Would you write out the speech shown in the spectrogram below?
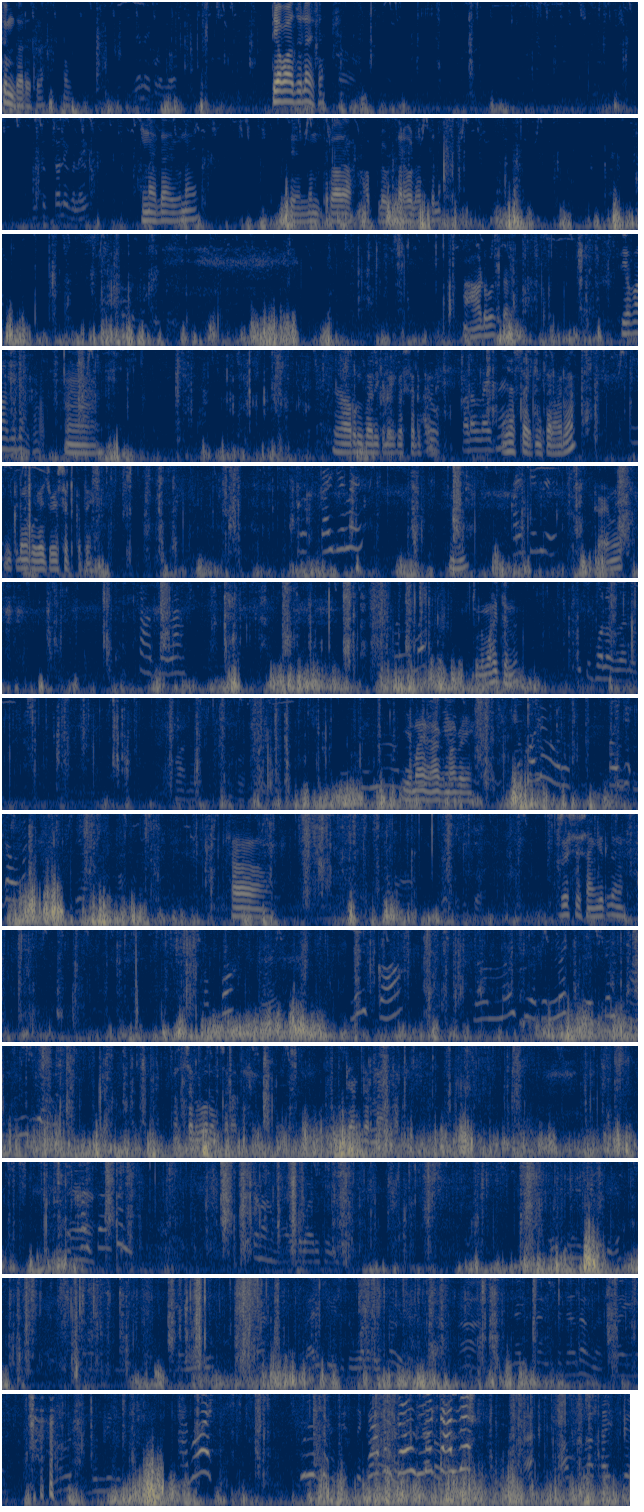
तुम्ही धरा त्या बाजूला आहे का? नाही लाईव्ह नाही. ते नंतर अपलोड करावं लागतं ना. आठ वाजता त्या बाजूला आहे का? अरुल बारी इकडे कसं नाही? ह्या साईडने चला इकडे नको याच्या वेळेस सटकत आहे काय माहीत? तुला माहिती आहे ना? माय माग माग आहे हे हा. जसे सांगितलं ना. चल वरून चल आता. बॅग धर माय आता ते खालचं असतं ना येतं ना माझ्या बारीक होईल. बारीक होईल तर वर होईल ना होईल. हा, इथनं- इथनं- इथनं जायला हवं. तुला इथं- बुंदी- बुंदी. हा बोय इससे क्या जाऊ जाऊ मग चाल बे हाँ? हम पूरा साइड से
